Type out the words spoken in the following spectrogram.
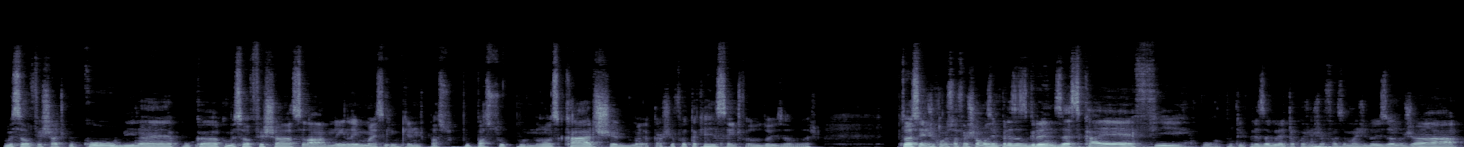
começamos a fechar, tipo, Kobe na época, começamos a fechar, sei lá, nem lembro mais quem que a gente passou, passou por nós, Karcher, a Karcher foi até que recente, foi uns dois anos, acho. Então assim, a gente começou a fechar umas empresas grandes, SKF, porra, puta empresa grande, tá com a gente vai fazer mais de dois anos já.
